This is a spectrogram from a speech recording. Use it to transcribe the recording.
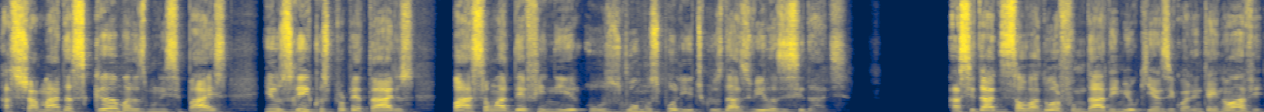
as chamadas câmaras municipais e os ricos proprietários passam a definir os rumos políticos das vilas e cidades. A cidade de Salvador, fundada em 1549,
